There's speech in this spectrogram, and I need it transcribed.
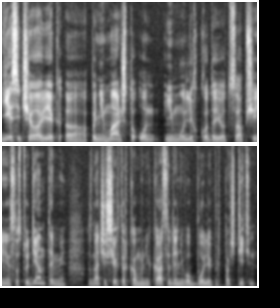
Если человек э, понимает, что он, ему легко дается общение со студентами, значит сектор коммуникации для него более предпочтителен.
